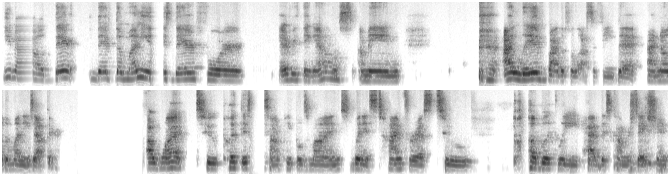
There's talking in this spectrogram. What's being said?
you know, there if the money is there for everything else, I mean, I live by the philosophy that I know the money's out there. I want to put this on people's minds when it's time for us to publicly have this conversation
